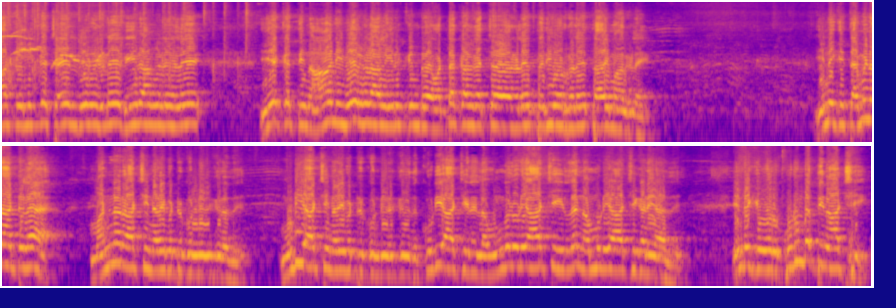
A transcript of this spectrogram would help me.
ஆற்றல் மிக்க செயல் வீரர்களே வீராங்கனைகளே இயக்கத்தின் ஆணி வேர்களாக இருக்கின்ற வட்டக்கழக செயலாளர்களே பெரியோர்களே தாய்மார்களே. இன்னைக்கு தமிழ்நாட்டில் மன்னர் ஆட்சி நடைபெற்றுக் கொண்டிருக்கிறது. முடியாட்சி நடைபெற்றுக் கொண்டிருக்கிறது. குடியாட்சியில் இல்லை உங்களுடைய ஆட்சி இல்லை நம்முடைய ஆட்சி கிடையாது. இன்றைக்கு ஒரு குடும்பத்தின் ஆட்சி.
